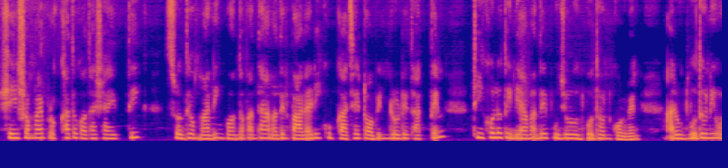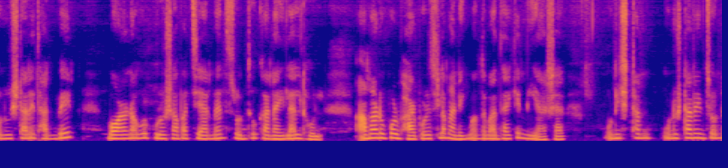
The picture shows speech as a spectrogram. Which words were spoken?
সেই সময় প্রখ্যাত কথা সাহিত্যিক শ্রদ্ধেয় মানিক বন্দ্যোপাধ্যায় আমাদের পাড়ারই খুব কাছে টবিন রোডে থাকতেন। ঠিক হলো তিনি আমাদের পুজোর উদ্বোধন করবেন। আর উদ্বোধনী অনুষ্ঠানে থাকবেন বরানগর পুরসভার চেয়ারম্যান শ্রদ্ধেয় কানাইলাল ঢোল। আমার উপর ভার পড়েছিল মানিক বন্দ্যোপাধ্যায়কে নিয়ে আসার। অনুষ্ঠান, অনুষ্ঠানের জন্য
